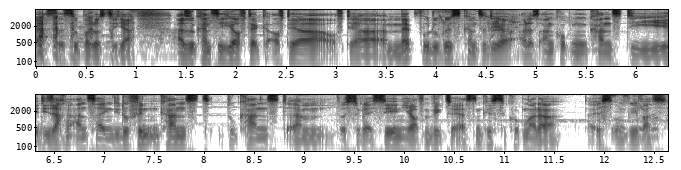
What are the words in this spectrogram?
Das ist super lustig, ja. Also kannst du hier auf der, auf der, auf der Map, wo du bist, kannst du dir alles angucken, kannst die, die Sachen anzeigen, die du finden kannst. Du kannst, ähm, wirst du gleich sehen, hier auf dem Weg zur ersten Kiste, guck mal, da, da ist irgendwie was,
